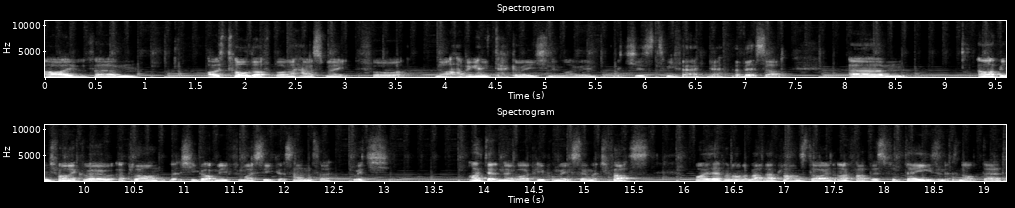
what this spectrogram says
I've um, I was told off by my housemate for not having any decoration in my room, which is, to be fair, yeah, a bit sad. Um, I've been trying to grow a plant that she got me for my Secret Santa, which I don't know why people make so much fuss. Why is everyone on about their plants dying? I've had this for days and it's not dead.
